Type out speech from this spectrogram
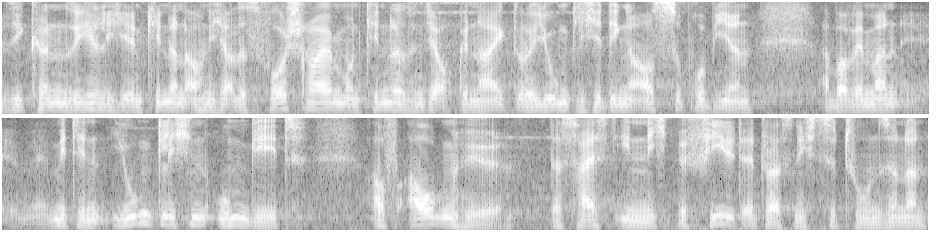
sie können sicherlich ihren Kindern auch nicht alles vorschreiben und Kinder sind ja auch geneigt oder Jugendliche Dinge auszuprobieren. Aber wenn man mit den Jugendlichen umgeht auf Augenhöhe, das heißt, ihnen nicht befiehlt, etwas nicht zu tun, sondern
